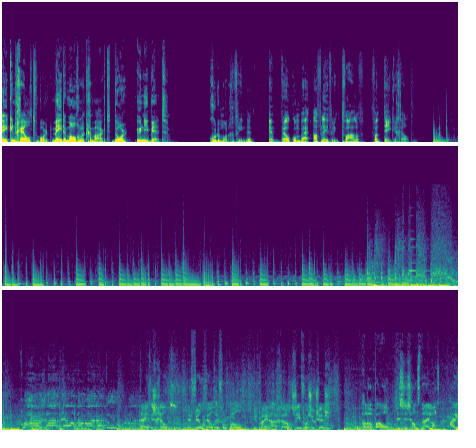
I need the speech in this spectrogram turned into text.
Tekengeld wordt mede mogelijk gemaakt door Unibed. Goedemorgen vrienden en welkom bij aflevering 12 van Tekengeld. Waar gaat Helderman naartoe? Tijd is geld. En veel geld in voetbal is bijna een garantie voor succes. Hallo Paul, this is Hans Nijland. I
